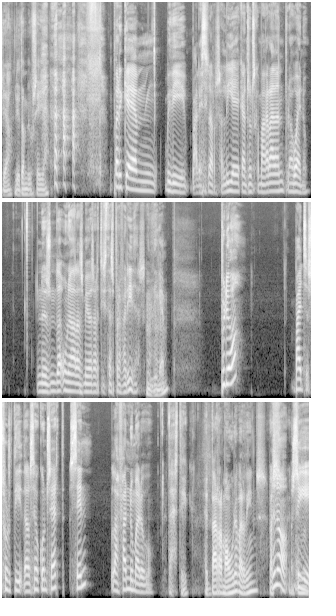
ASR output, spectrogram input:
ja, jo també ho sé ja. Perquè, mm, vull dir, vale, sí, la Rosalia, hi ha cançons que m'agraden, però bueno, no és una de les meves artistes preferides, Mhm. mm -hmm. diguem. Però vaig sortir del seu concert sent la fan número 1. Fantàstic. Et va remoure per dins? Vas... No, no, o sigui,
